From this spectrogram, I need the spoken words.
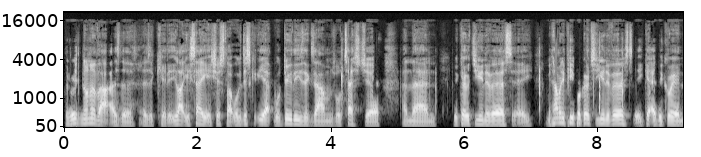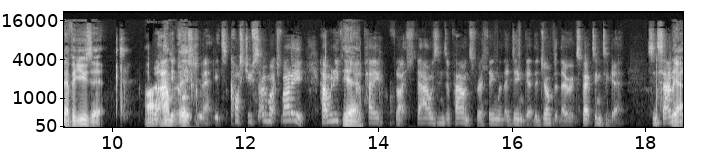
There is none of that as a as a kid. Like you say, it's just like we'll just yeah, we'll do these exams, we'll test you, and then you go to university. I mean, how many people go to university, get a degree, and never use it? Like, well, how and it m- cost you it's cost you so much money how many people Yeah. are paying like thousands of pounds for a thing when they didn't get the job that they were expecting to get it's insanity Yeah.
